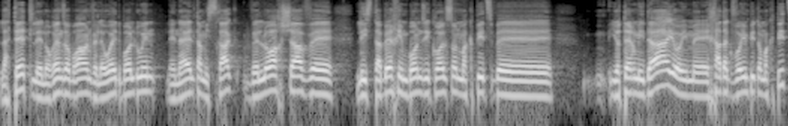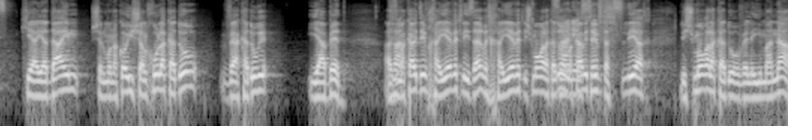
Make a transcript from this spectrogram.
לתת ללורנזו בראון ולווייד בולדווין לנהל את המשחק, ולא עכשיו אה, להסתבך עם בונזי קולסון מקפיץ ב... יותר מדי, או עם אה, אחד הגבוהים פתאום מקפיץ, כי הידיים של מונקו יישלחו לכדור, והכדור יאבד. אז ו- מכבי תל אביב חייבת להיזהר וחייבת לשמור על הכדור, ואני מכבי תל אביב אוסיף- תצליח לשמור על הכדור ולהימנע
